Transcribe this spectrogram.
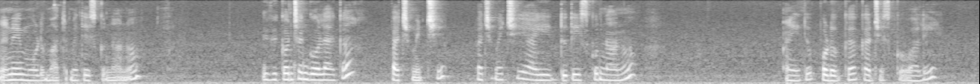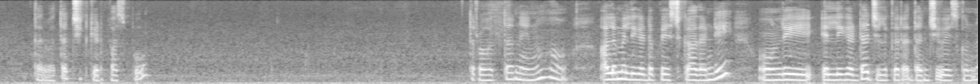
నేను ఈ మూడు మాత్రమే తీసుకున్నాను. ఇవి కొంచెం గోలాక పచ్చిమిర్చి పచ్చిమిర్చి ఐదు తీసుకున్నాను. ఐదు పొడుగ్గా కట్ చేసుకోవాలి. తర్వాత చిటికెడు పసుపు. తర్వాత నేను అల్లం ఎల్లిగడ్డ పేస్ట్ కాదండి ఓన్లీ ఎల్లిగడ్డ జీలకర్ర దంచి వేసుకున్న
